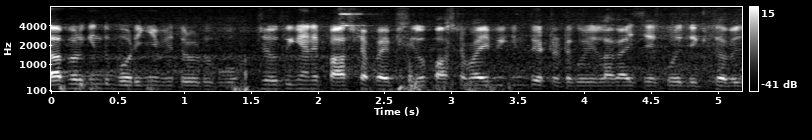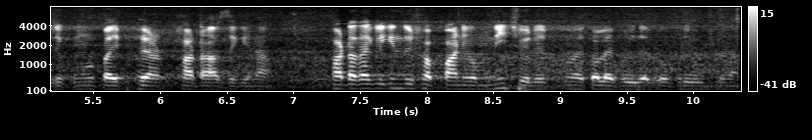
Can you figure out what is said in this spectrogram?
তারপর কিন্তু বোরিংয়ের ভিতরে ঢুকবো। যেহেতু এখানে পাঁচটা পাইপ ছিল, পাঁচটা পাইপই কিন্তু একটা একটা করে লাগাই চেক করে দেখতে হবে যে কোনো পাইপ ফাটা আছে কিনা। ফাটা থাকলে কিন্তু সব পানি অমনি চলে তলায় পড়ে যাবে, উপরে উঠবে না।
